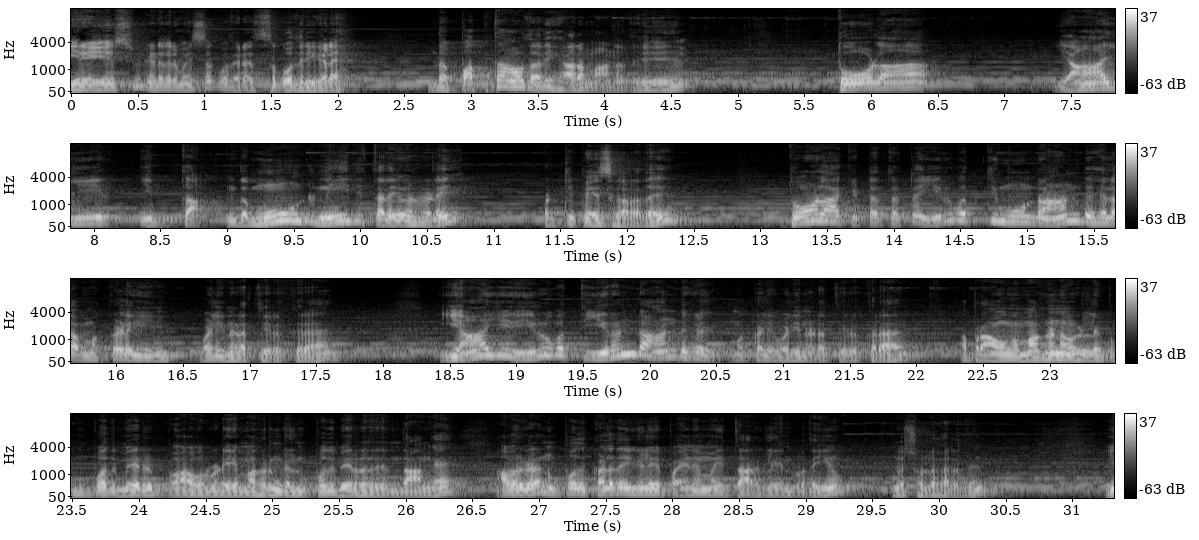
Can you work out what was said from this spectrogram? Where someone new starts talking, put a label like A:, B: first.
A: இரு இயேசுவின் எனதருமை சகோதர சகோதரிகளே இந்த பத்தாவது அதிகாரமானது தோலா யாயிர் இப்தா இந்த மூன்று நீதி தலைவர்களை பற்றி பேசுகிறது. தோலா கிட்டத்தட்ட இருபத்தி மூன்று ஆண்டுகள் மக்களை வழி நடத்தியிருக்கிறார். யாயிர் இருபத்தி இரண்டு ஆண்டுகள் மக்களை வழி நடத்தியிருக்கிறார். அப்புறம் அவங்க மகனவர்கள் முப்பது பேர் இப்போ அவருடைய மகன்கள் முப்பது பேர் இருந்தாங்க. அவர்களை முப்பது கழுதைகளே பயணமைத்தார்கள் என்பதையும் இங்கே சொல்லுகிறது.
